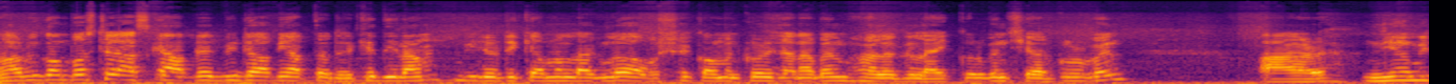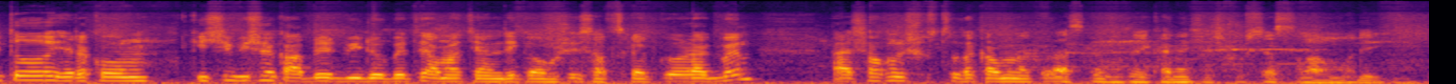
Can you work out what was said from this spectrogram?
ভাবি কম্পোস্টের আজকে আপডেট ভিডিও আমি আপনাদেরকে দিলাম। ভিডিওটি কেমন লাগল অবশ্যই কমেন্ট করে জানাবেন। ভালো লাগলে লাইক করবেন শেয়ার করবেন। আর নিয়মিত এরকম কৃষি বিষয়ক আপডেট ভিডিও পেতে আমার চ্যানেলটিকে অবশ্যই সাবস্ক্রাইব করে রাখবেন। আর সকলে সুস্থতা কামনা করে আজকের মতো এখানে শেষ করছি। আসসালামু আলাইকুম।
